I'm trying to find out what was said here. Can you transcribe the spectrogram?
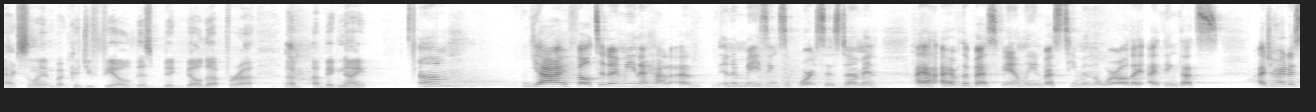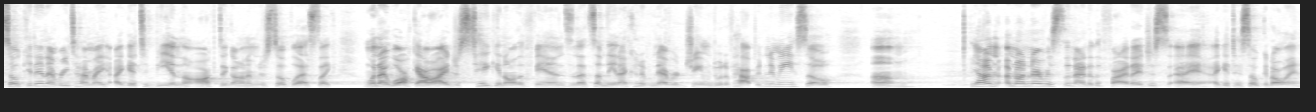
excellent, but could you feel this big build up for a, a, a big night? Um, yeah, I felt it. I mean, I had a, an amazing support system, and I, I, have the best family and best team in the world. I, I think that's. I try to soak it in every time I, I, get to be in the octagon. I'm just so blessed. Like when I walk out, I just take in all the fans, and that's something I could have never dreamed would have happened to me. So, um, yeah, I'm, I'm, not nervous the night of the fight. I just I, I get to soak it all in.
